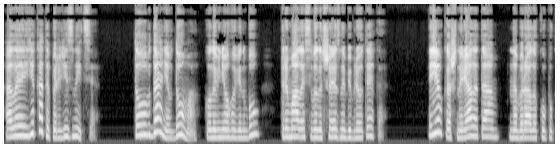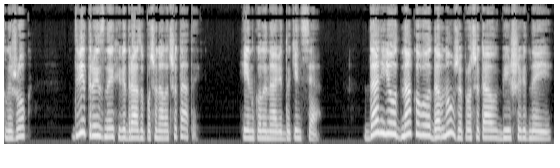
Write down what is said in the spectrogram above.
Але яка тепер різниця? То в Даня вдома, коли в нього він був, трималась величезна бібліотека. Євка шниряла там, набирала купу книжок, дві-три з них відразу починала читати інколи навіть до кінця. Даньо однаково давно вже прочитав більше від неї.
